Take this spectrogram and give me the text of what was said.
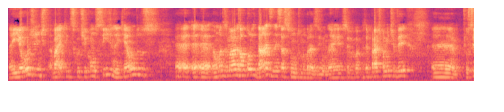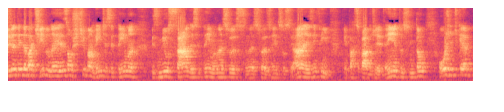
Né? E hoje a gente vai aqui discutir com o Sidney, que é um dos é, é, é, uma das maiores autoridades nesse assunto no Brasil. Né? Você, você praticamente vê. É, o Sidney tem debatido né, exaustivamente esse tema, esmiuçado esse tema nas suas, nas suas redes sociais, enfim, tem participado de eventos. Então, hoje a gente quer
